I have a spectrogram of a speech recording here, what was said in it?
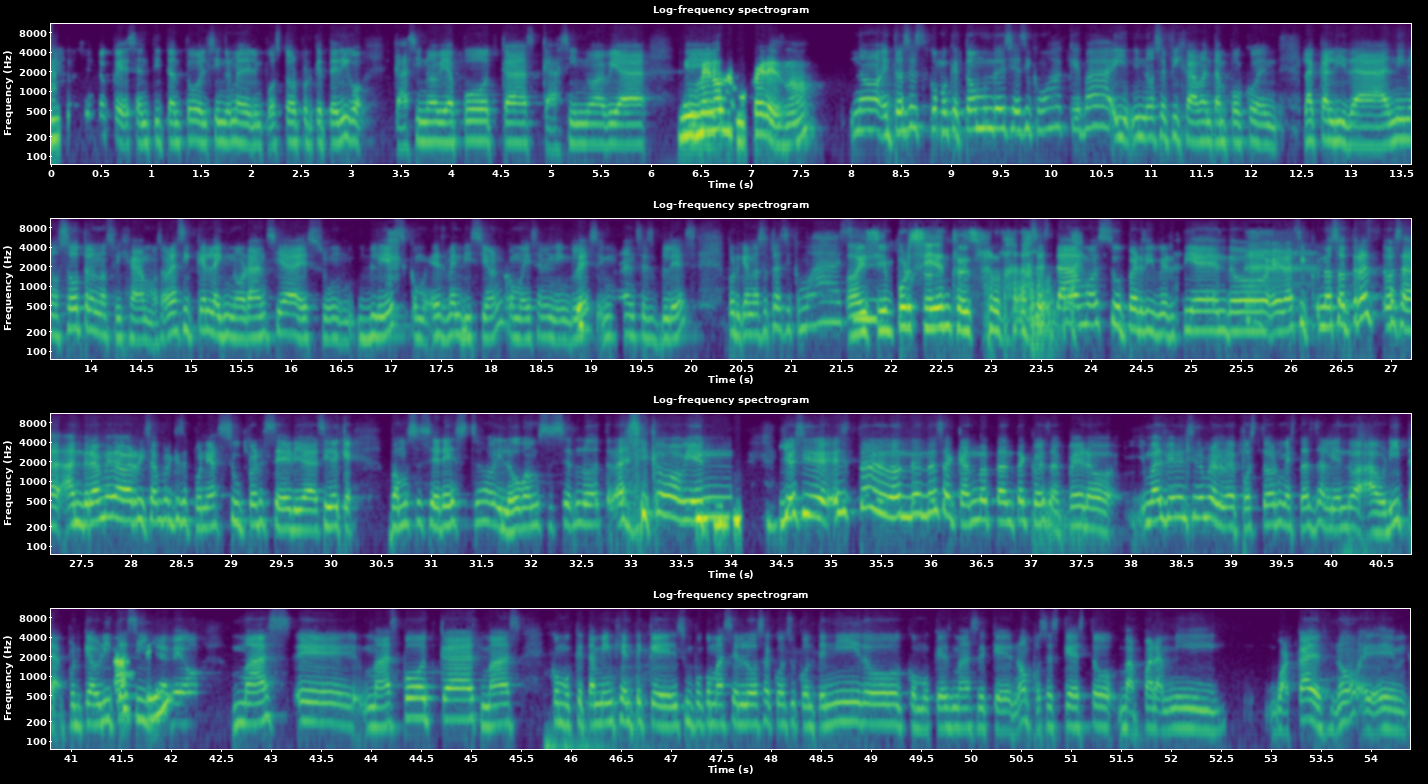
que sentí tanto el síndrome del impostor, porque te digo, casi no había podcast, casi no había... Ni eh, menos de mujeres, ¿no? No, entonces como que todo el mundo decía así como, ah, ¿qué va? Y, no se fijaban tampoco en la calidad, ni nosotras nos fijamos. Ahora sí que la ignorancia es un bliss, como es bendición, como dicen en inglés, ignorance es bliss, porque nosotros así como, ah, sí. Ay, 100% es verdad. Nos estábamos súper divirtiendo, era así, nosotras, o sea, Andrea me daba risa porque se ponía súper seria, así de que vamos a hacer esto y luego vamos a hacer lo otro, así como bien yo así de, ¿esto de dónde ando sacando tanta cosa? Pero más bien el síndrome del postor me está saliendo ahorita, porque ahorita ah, sí, ya veo más, eh, más podcast, más como que también gente que es un poco más celosa con su contenido, como que es más de que, no, pues es que esto va para mí guacal, ¿no? Em,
